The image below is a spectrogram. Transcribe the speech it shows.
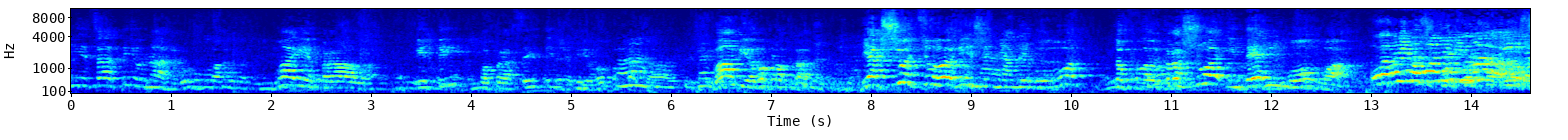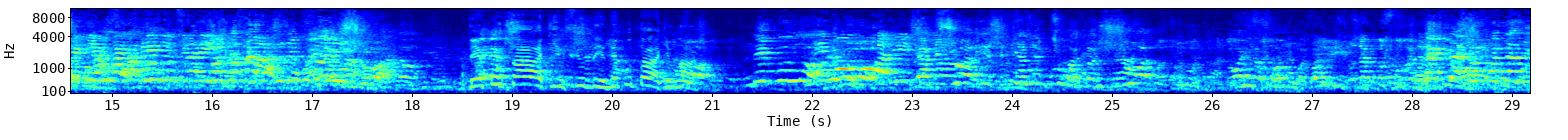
ініціативна група має право піти попросити, щоб його показали. Вам його покажуть. Якщо цього рішення не було, то про що йде мова? Рішення? Депутатів сюди, депутатів наших. Не було. Не було. Якщо рішення не було, то що тут? Ось говорить. Так те, що подали,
